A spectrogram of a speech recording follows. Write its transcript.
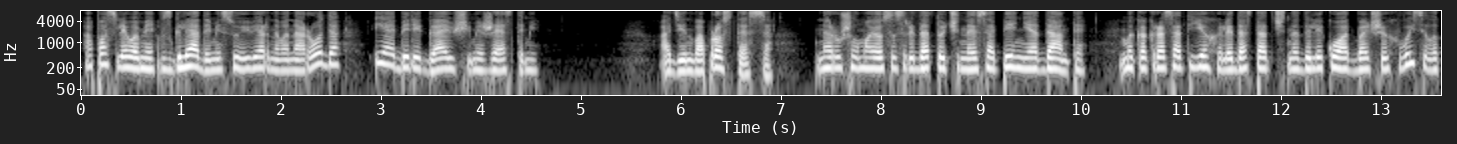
опасливыми взглядами суеверного народа и оберегающими жестами. «Один вопрос, Тесса», — нарушил мое сосредоточенное сопение Данте. «Мы как раз отъехали достаточно далеко от больших выселок,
